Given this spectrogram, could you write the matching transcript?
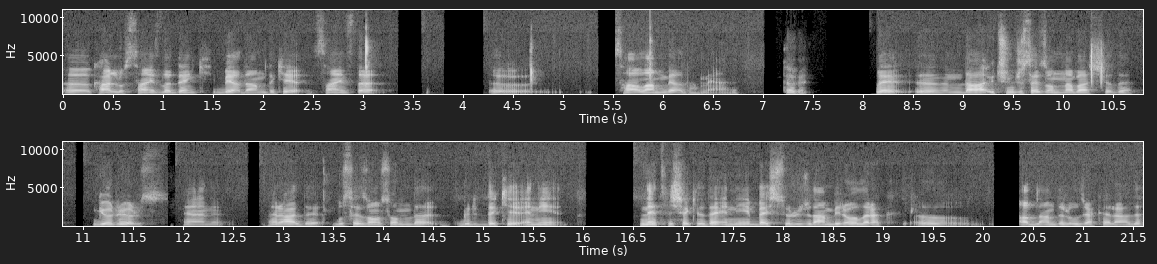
e, Carlos Sainz'la denk bir adamdı ki Sainz de e, sağlam bir adam yani. Tabii. Ve e, daha üçüncü sezonuna başladı. Görüyoruz. Yani herhalde bu sezon sonunda griddeki en iyi net bir şekilde en iyi 5 sürücüden biri olarak e, adlandırılacak herhalde.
